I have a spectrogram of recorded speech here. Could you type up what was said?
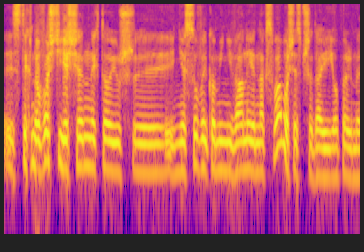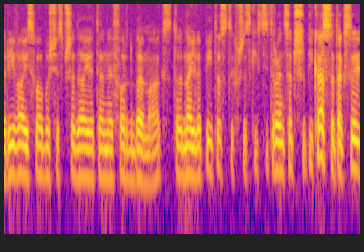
Y, Z tych nowości jesiennych to już y, nie suwy kominivany, jednak słabo się sprzedaje i Opel Meriva i słabo się sprzedaje ten Ford B-Max. To najlepiej to z tych wszystkich Citroen C3 Picasso. Tak sobie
